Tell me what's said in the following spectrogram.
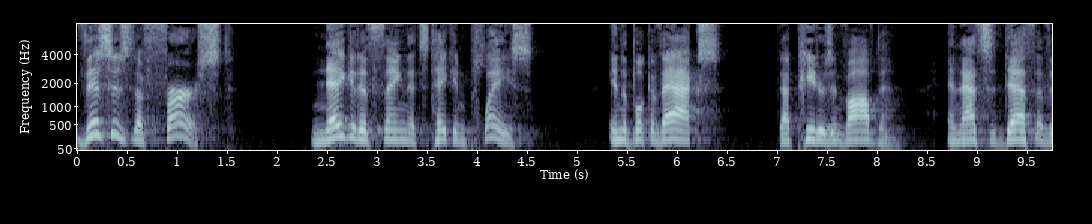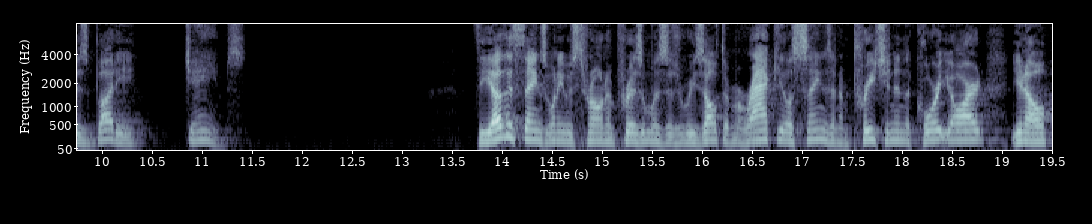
This is the first negative thing that's taken place in the book of Acts that Peter's involved in, and that's the death of his buddy, James. The other things when he was thrown in prison was as a result of miraculous things, and I'm preaching in the courtyard. You know,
